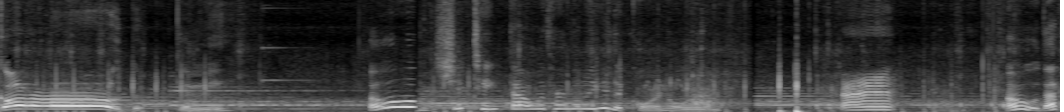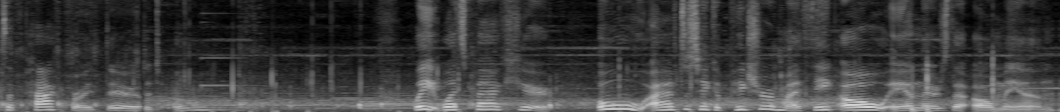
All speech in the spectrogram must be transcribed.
Gold! Give me. Oh, she teethed out with her little unicorn horn. Ah. Oh, that's a pack right there. Oh. Wait, what's back here? Oh, I have to take a picture of my thing. Oh, and there's the. Oh, man.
